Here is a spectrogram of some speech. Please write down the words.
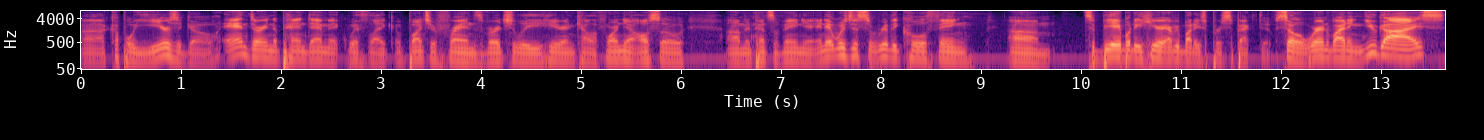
uh, a couple years ago, and during the pandemic, with like a bunch of friends virtually here in California, also um, in Pennsylvania, and it was just a really cool thing. Um, to be able to hear everybody's perspective. So we're inviting you guys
